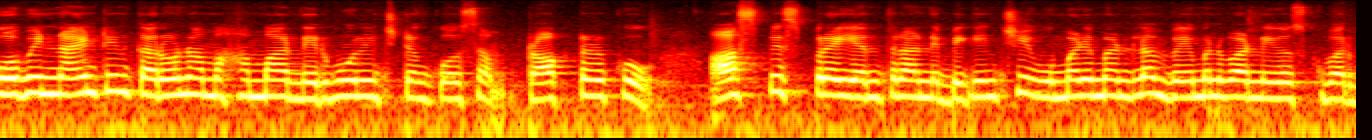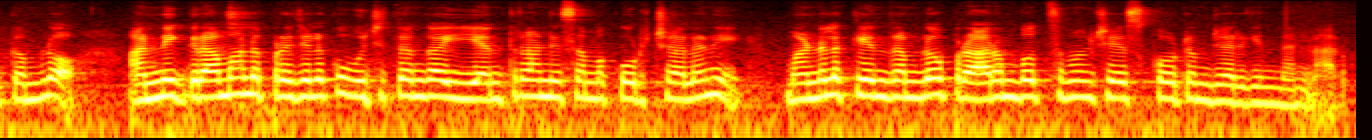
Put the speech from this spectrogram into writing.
కోవిడ్ నైన్టీన్ కరోనా మహమ్మారి నిర్మూలించడం కోసం ట్రాక్టర్కు ఆస్పి స్ప్రే యంత్రాన్ని బిగించి ఉమ్మడి మండలం వేములవాడ నియోజకవర్గంలో అన్ని గ్రామాల ప్రజలకు ఉచితంగా ఈ యంత్రాన్ని సమకూర్చాలని మండల కేంద్రంలో ప్రారంభోత్సవం చేసుకోవటం జరిగిందన్నారు.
